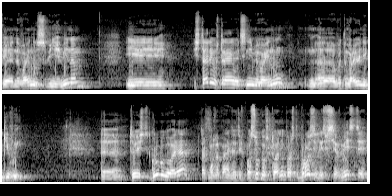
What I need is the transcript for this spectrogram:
на войну с Вениамином и, и стали устраивать с ними войну э, в этом районе Гивы. Э, то есть, грубо говоря, так можно понять из этих посуков, что они просто бросились все вместе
